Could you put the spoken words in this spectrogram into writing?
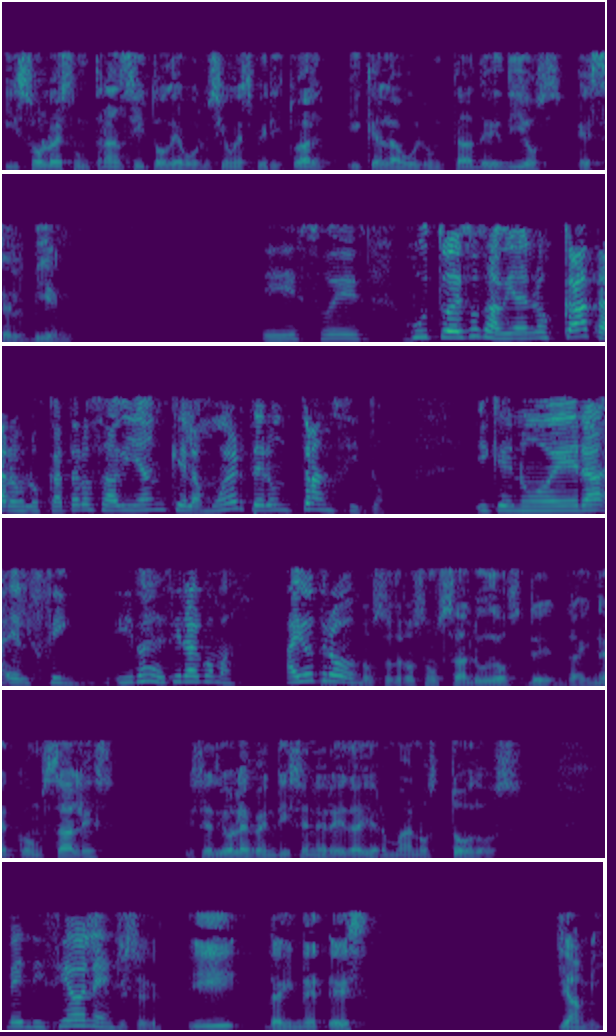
y solo es un tránsito de evolución espiritual y que la voluntad de Dios es el bien. Eso es. Justo eso sabían los cátaros. Los cátaros sabían que la muerte era un tránsito y que no era el fin. ¿Ibas a decir algo más? Hay otro. Nosotros son saludos de Dainet González. Dice Dios les bendice, Nereida y hermanos todos. Bendiciones. Dice, y Dainet es Yami.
